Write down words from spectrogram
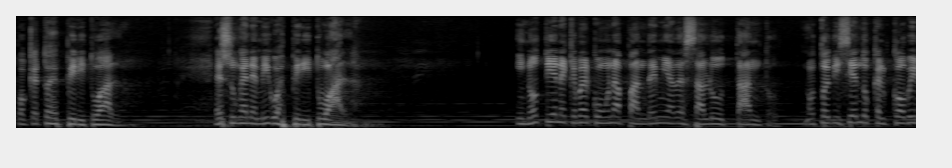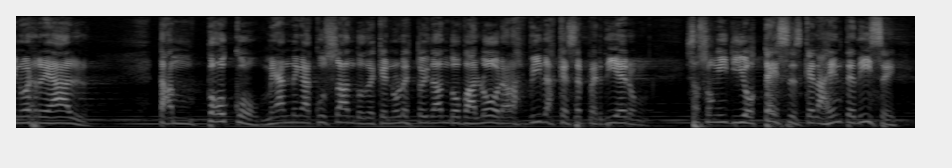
Porque esto es espiritual. Es un enemigo espiritual. Y no tiene que ver con una pandemia de salud tanto. No estoy diciendo que el COVID no es real. Tampoco me anden acusando de que no le estoy dando valor a las vidas que se perdieron. Esas son idioteces que la gente dice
